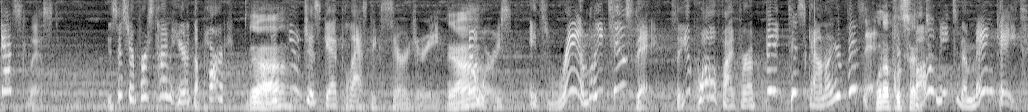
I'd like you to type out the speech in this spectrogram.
guest list. Is this your first time here at the park? Yeah. Or did you just get plastic surgery? Yeah. No worries. It's Rambly Tuesday, so you qualify for a big discount on your visit. 100%. Just follow me to the main gate.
